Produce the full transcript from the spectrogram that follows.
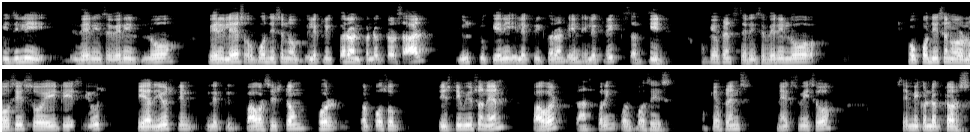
easily, there is a very low, very less opposition of electric current. Conductors are used to carry electric current in electric circuit. Okay friends, there is a very low opposition or losses, so it is used, they are used in electric power system for purpose of distribution and power transferring purposes. Okay friends next we show semiconductors.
